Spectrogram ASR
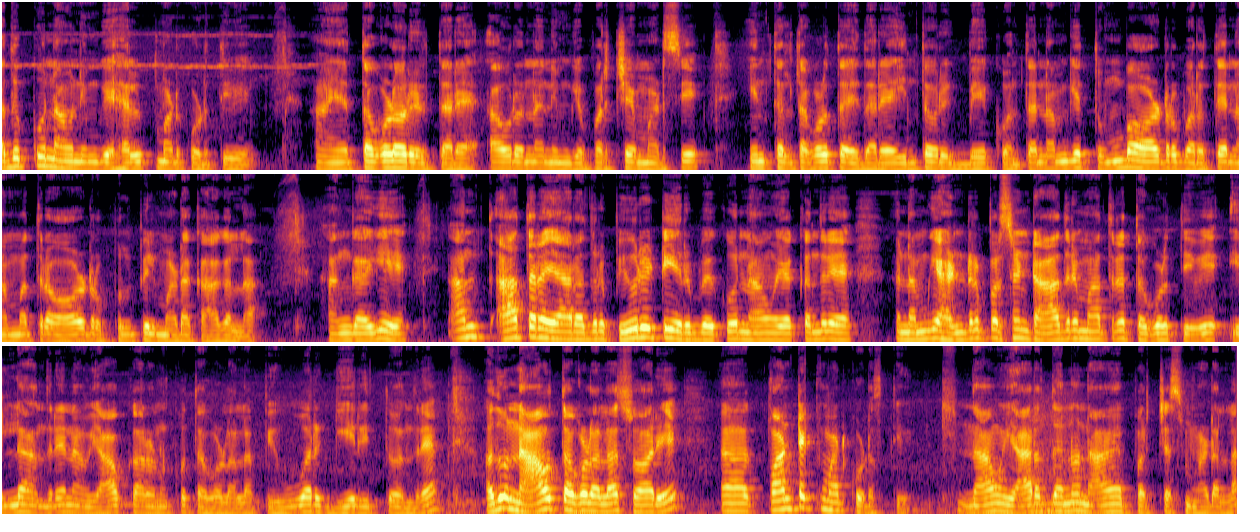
ಅದಕ್ಕೂ ನಾವು ನಿಮಗೆ ಹೆಲ್ಪ್ ಮಾಡಿಕೊಡ್ತೀವಿ. ತಗೊಳ್ಳೋರು ಇರ್ತಾರೆ, ಅವರನ್ನು ನಿಮಗೆ ಪರಿಚಯ ಮಾಡಿಸಿ ಇಂಥಲ್ಲಿ ತಗೊಳ್ತಾ ಇದ್ದಾರೆ ಇಂಥವ್ರಿಗೆ ಬೇಕು ಅಂತ. ನಮಗೆ ತುಂಬ ಆರ್ಡ್ರ್ ಬರುತ್ತೆ ನಮ್ಮ ಹತ್ರ ಆರ್ಡ್ರ್ ಫುಲ್ಫಿಲ್ ಮಾಡೋಕ್ಕಾಗಲ್ಲ ಹಾಗಾಗಿ ಅಂತ, ಆ ಥರ ಯಾರಾದರೂ ಪ್ಯೂರಿಟಿ ಇರಬೇಕು. ನಾವು ಯಾಕಂದರೆ ನಮಗೆ ಹಂಡ್ರೆಡ್ ಪರ್ಸೆಂಟ್ ಆದರೆ ಮಾತ್ರ ತೊಗೊಳ್ತೀವಿ, ಇಲ್ಲ ಅಂದರೆ ನಾವು ಯಾವ ಕಾರಣಕ್ಕೂ ತಗೊಳ್ಳಲ್ಲ ಪ್ಯೂವರ್ ಗೀರ್ ಇತ್ತು ಅಂದರೆ ಅದು ನಾವು ತಗೊಳ್ಳಲ್ಲ ಸಾರಿ ಕಾಂಟ್ಯಾಕ್ಟ್ ಮಾಡಿ ಕೊಡಿಸ್ತೀವಿ ನಾವು ಯಾರದ್ದನ್ನು ನಾವೇ ಪರ್ಚೇಸ್ ಮಾಡಲ್ಲ.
